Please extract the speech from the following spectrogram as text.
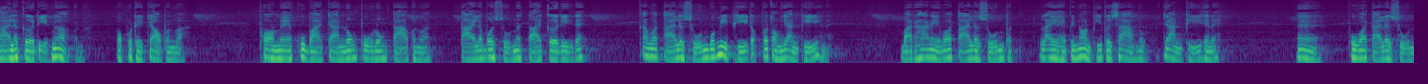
ตายแล้วเกิดอีกเนอะพนว่าพระพุทธเจ้าพนว่าพ่อแม่ครูบาอาจารย์หลวงปู่หลวงตาพนว่า ตายแล้วบอศูนย์นะตายเกิดอีกเด้ข้าว่าตายแล้วศูนย์บ่มีผีดอกเพราะต้องย่านผีบาดฮานี่ว่าตายแล้วศูนย์ไล่ให้ไปนอนผีไปซ่าลูกย่านผีใช่ไหมเออผู้ว่าตายแล้วศูนย์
